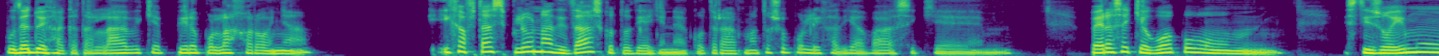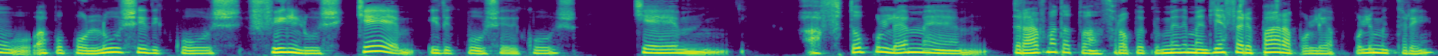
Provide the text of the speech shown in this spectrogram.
που δεν το είχα καταλάβει και πήρε πολλά χρόνια. Είχα φτάσει πλέον να διδάσκω το διαγενειακό τραύμα. Τόσο πολύ είχα διαβάσει και μ, πέρασα κι εγώ από, μ, στη ζωή μου από πολλούς ειδικούς, φίλους και ειδικούς ειδικούς. Και μ, αυτό που λέμε μ, τραύματα του ανθρώπου, επειδή με ενδιαφέρε πάρα πολύ από πολύ μικρή,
